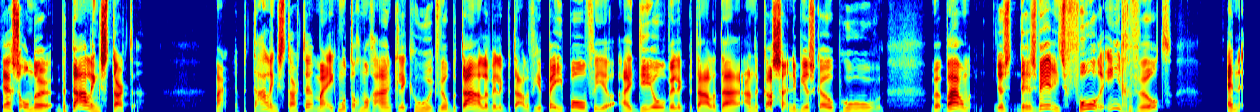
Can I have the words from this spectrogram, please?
rechtsonder betaling starten. Maar betaling starten, maar ik moet toch nog aanklikken hoe ik wil betalen. Wil ik betalen via PayPal, via Ideal? Wil ik betalen daar aan de kassa in de bioscoop? Hoe, waarom? Dus er is weer iets voor ingevuld. En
